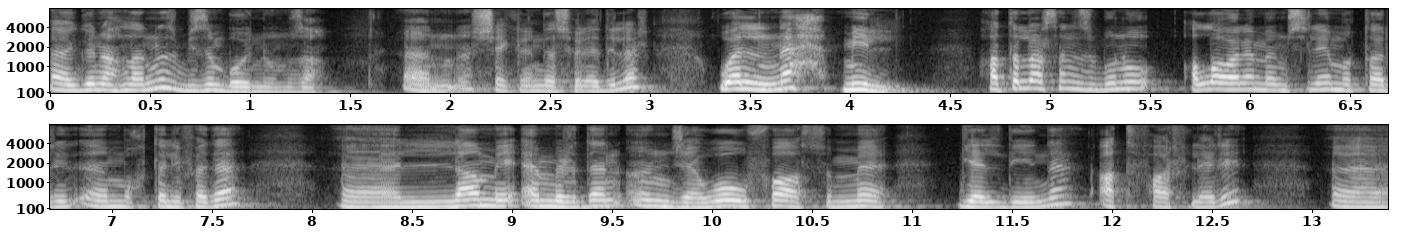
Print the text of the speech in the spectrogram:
e, günahlarınız bizim boynumuza. Yani şeklinde söylediler. Vel nehmil. Hatırlarsanız bunu Allah-u Alem emsile muhtelifede e, lam-ı emirden önce vav fa sümme geldiğinde atıf harfleri e,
